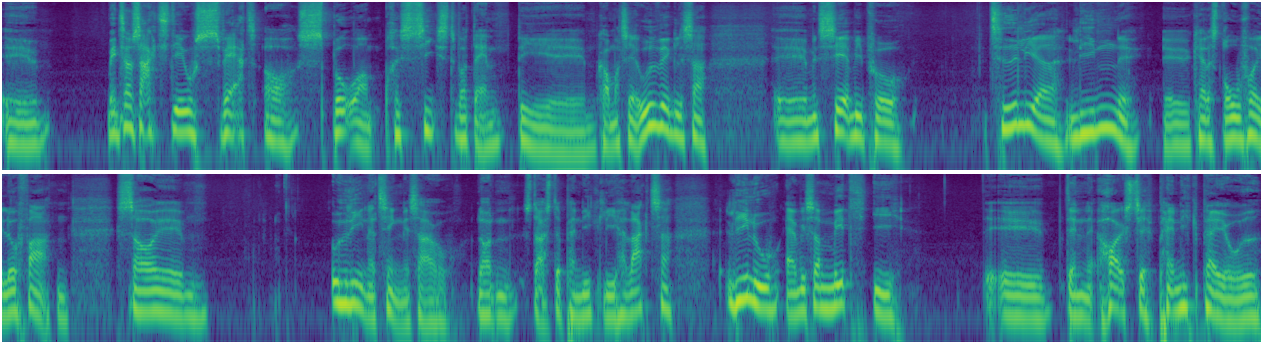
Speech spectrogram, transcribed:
Øh, men som sagt, det er jo svært at spå om præcist, hvordan det øh, kommer til at udvikle sig. Øh, men ser vi på tidligere lignende øh, katastrofer i luftfarten, så udligner tingene sig jo, når den største panik lige har lagt sig. Lige nu er vi så midt i øh, den højeste panikperiode,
